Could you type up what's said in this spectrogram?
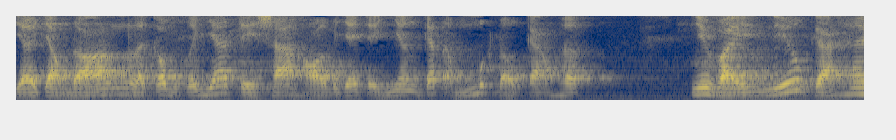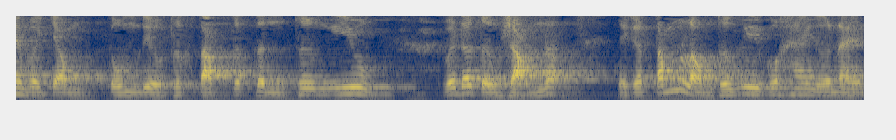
vợ chồng đó là có một cái giá trị xã hội và giá trị nhân cách ở mức độ cao hơn như vậy nếu cả hai vợ chồng cùng đều thực tập cái tình thương yêu với đối tượng rộng đó thì cái tấm lòng thương yêu của hai người này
